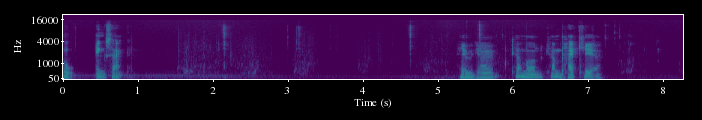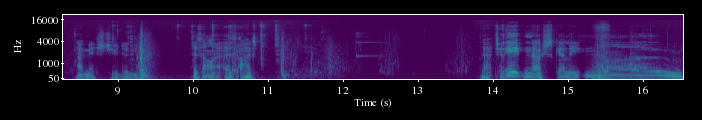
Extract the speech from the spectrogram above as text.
Oh, ink sac. Here we go. Come on, come back here. I missed you, didn't I? His eye, his eyes. Actually, no, Skelly, no!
